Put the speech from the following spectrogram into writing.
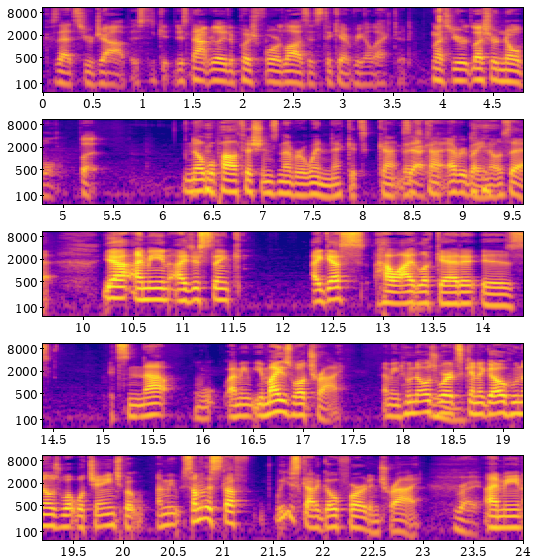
because that's your job is to get, it's not really to push forward laws it's to get reelected unless you're unless you're noble but noble politicians never win, Nick. It's kind, that's Exactly. kind everybody knows that. Yeah, I mean, I just think, I guess how I look at it is, it's not. I mean, you might as well try. I mean, who knows where it's Mm. going to go? Who knows what will change? But I mean, some of this stuff we just got to go for it and try. Right I mean,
